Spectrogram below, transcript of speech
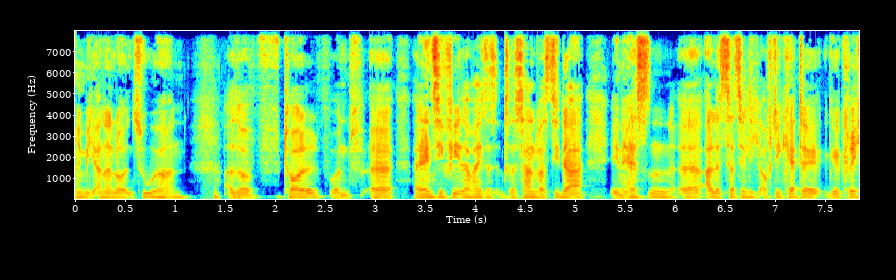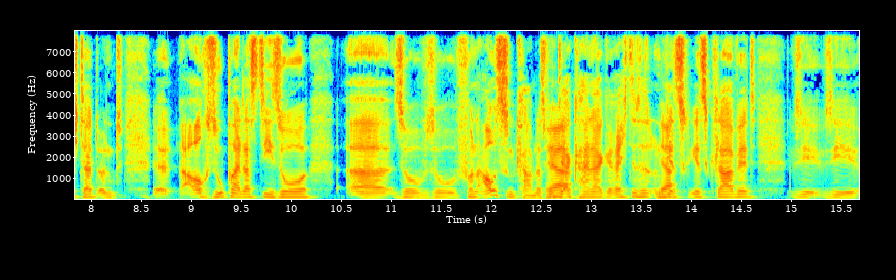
nämlich anderen Leuten zuhören. Also toll. Und äh, Nancy Faeser fand ich das interessant, was die da in Hessen äh, alles tatsächlich auf die Kette gekriegt hat. Und äh, auch super, dass die so, äh, so, so von außen kam, dass mit Ja. der keiner gerechnet hat. Und Ja. jetzt, jetzt klar wird, sie, sie äh,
